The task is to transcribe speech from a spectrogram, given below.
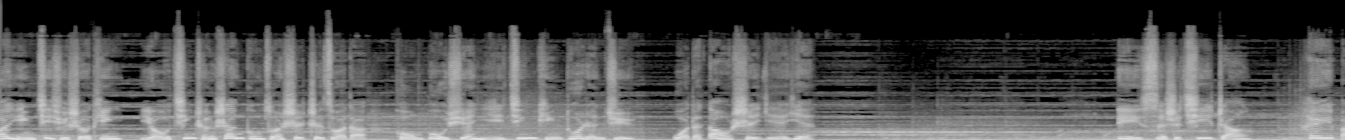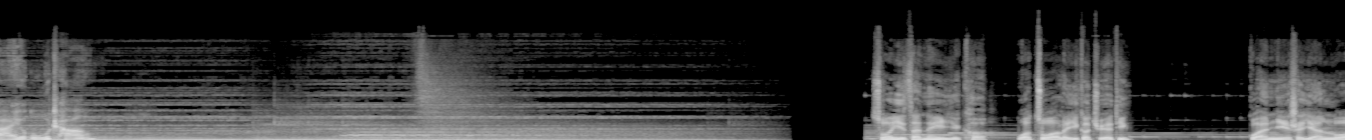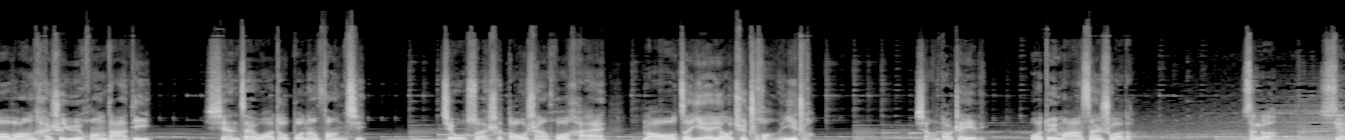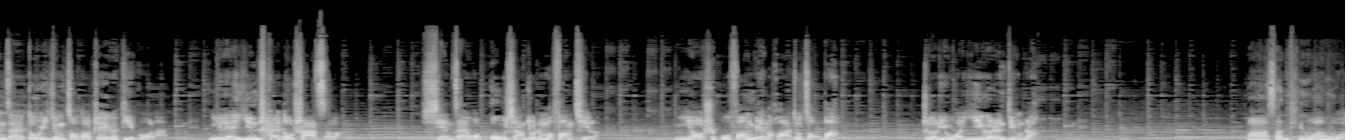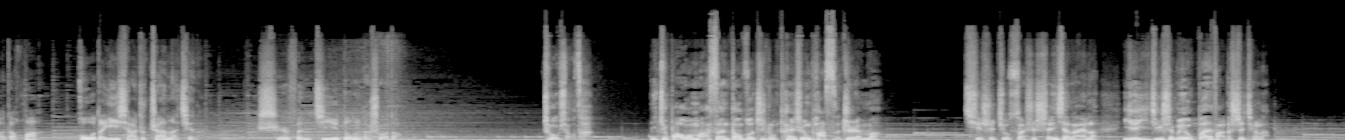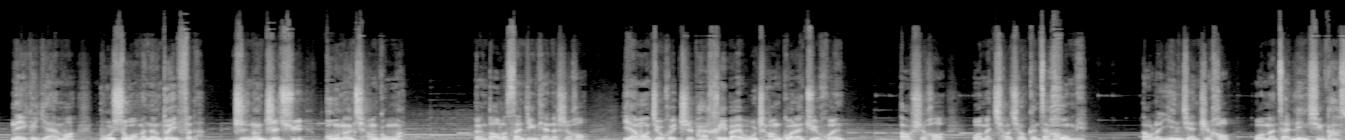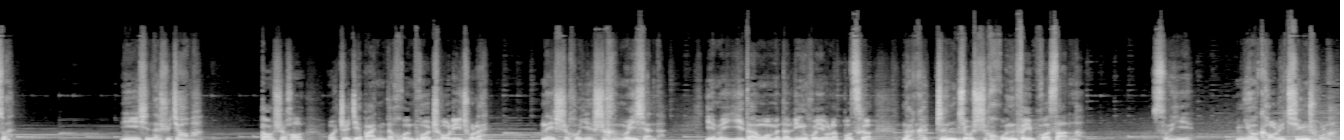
欢迎继续收听由青城山工作室制作的恐怖悬疑精品多人剧《我的道士爷爷》第四十七章：黑白无常。所以在那一刻，我做了一个决定：管你是阎罗王还是玉皇大帝。现在我都不能放弃，就算是刀山火海，老子也要去闯一闯。想到这里，我对马三说道：“三哥，现在都已经走到这个地步了，你连阴差都杀死了，现在我不想就这么放弃了。你要是不方便的话，就走吧，这里我一个人顶着。”马三听完我的话，忽的一下就站了起来，十分激动地说道。臭小子，你就把我马三当做这种贪生怕死之人吗？其实就算是神仙来了，也已经是没有办法的事情了。那个阎王不是我们能对付的，只能智取，不能强攻啊。等到了三更天的时候，阎王就会指派黑白无常过来聚魂，到时候我们悄悄跟在后面，到了阴间之后，我们再另行打算。你现在睡觉吧，到时候我直接把你的魂魄抽离出来，那时候也是很危险的。因为一旦我们的灵魂有了不测，那可真就是魂飞魄散了。所以，你要考虑清楚了。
